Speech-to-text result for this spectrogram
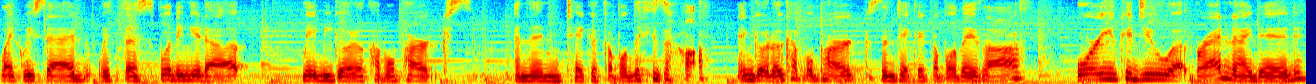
like we said, with the splitting it up, maybe go to a couple parks and then take a couple days off and go to a couple parks and take a couple days off. Or you could do what Brad and I did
